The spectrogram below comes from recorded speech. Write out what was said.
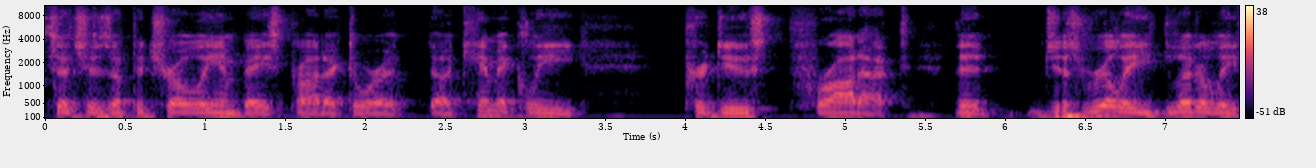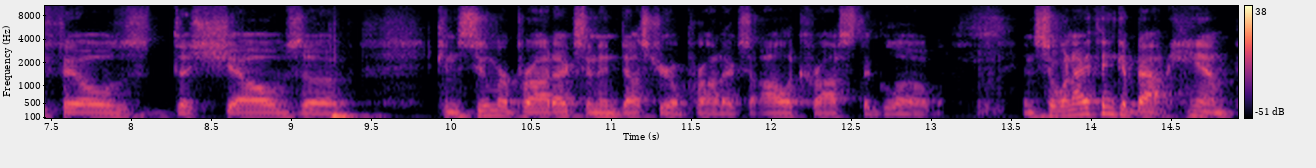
such as a petroleum based product or a, a chemically produced product that just really literally fills the shelves of consumer products and industrial products all across the globe. And so when I think about hemp,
